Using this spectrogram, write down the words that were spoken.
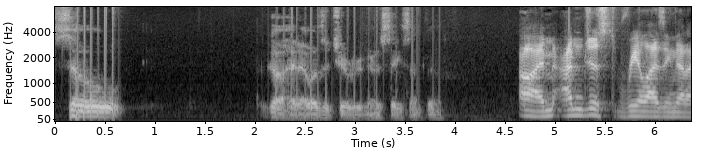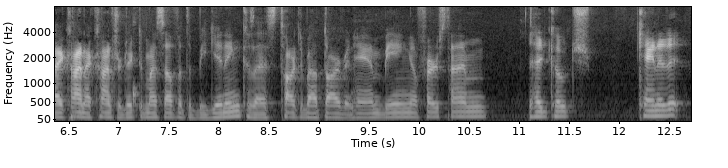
So, go ahead. I wasn't sure you were going to say something. I'm I'm just realizing that I kind of contradicted myself at the beginning because I talked about Darvin Ham being a first time head coach candidate,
